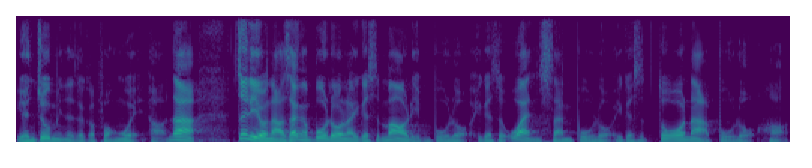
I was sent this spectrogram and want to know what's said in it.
原住民的这个风味啊。那这里有哪三个部落呢？一个是茂林部落，一个是万山部落，一个是多纳部落哈。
